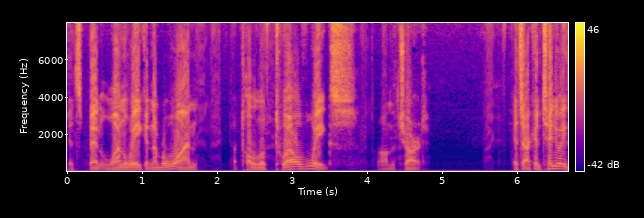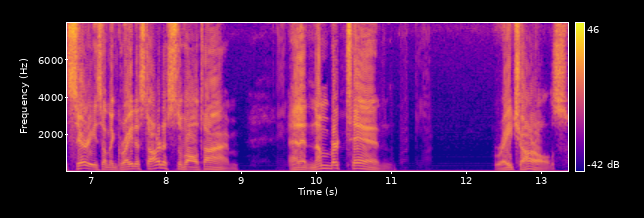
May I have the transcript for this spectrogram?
It spent one week at number one, a total of 12 weeks on the chart. It's our continuing series on the greatest artists of all time. And at number 10, Ray Charles.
